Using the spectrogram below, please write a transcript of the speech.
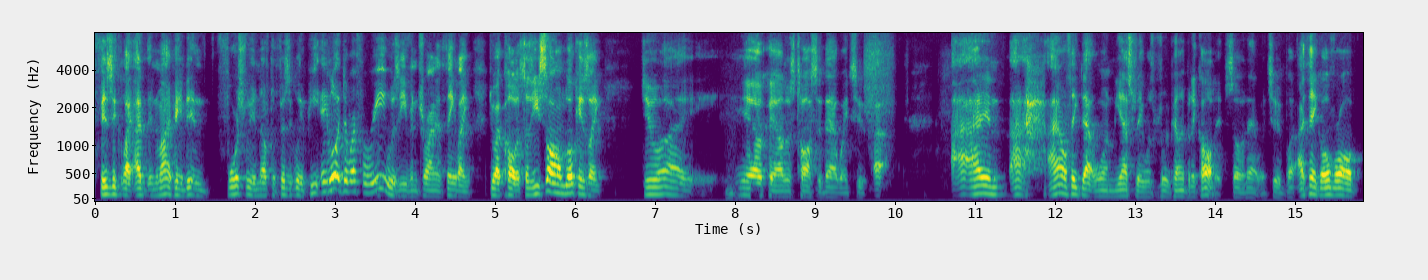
physically, in my opinion, didn't forcefully enough to physically impede. And look, the referee was even trying to think like, do I call it? So you saw him look, he's like, do I? Yeah, okay, I'll just toss it that way too. I, I, I didn't. I, I don't think that one yesterday was really penalty, but they called it so that way too. But I think overall,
